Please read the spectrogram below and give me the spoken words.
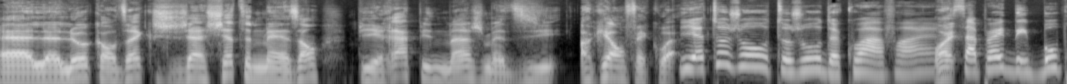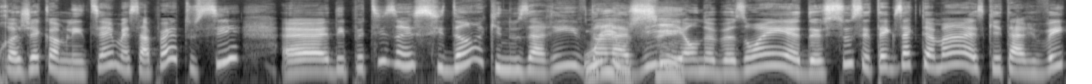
euh, le look. On dirait que j'achète une maison, puis rapidement, je me dis, OK, on fait quoi? Il y a toujours, toujours de quoi à faire. Ouais. Ça peut être des beaux projets comme les tiens, mais ça peut être aussi euh, des petits incidents qui nous arrivent dans Oui, la aussi. vie et on a besoin de sous. C'est exactement ce qui est arrivé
